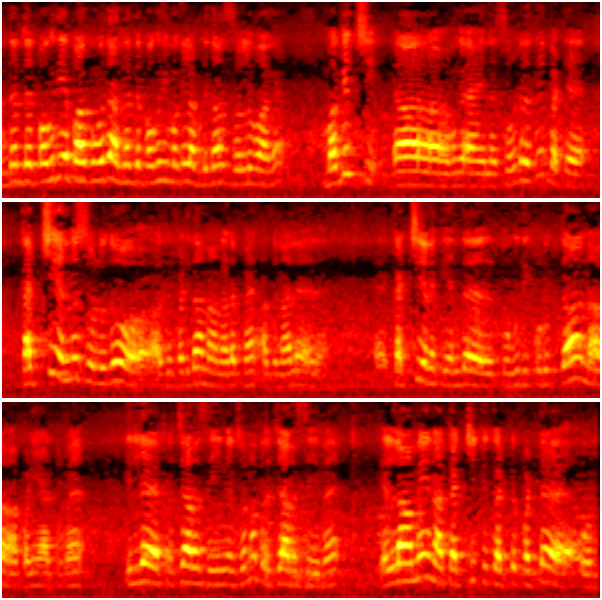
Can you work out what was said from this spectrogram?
அந்தந்த பகுதியை பார்க்கும்போது அந்தந்த பகுதி மக்கள் அப்படிதான் சொல்லுவாங்க. மகிழ்ச்சி அவங்க என்ன சொல்றது பட் கட்சி என்ன சொல்லுதோ அதுபடிதான் நான் நடப்பேன். அதனால கட்சி எனக்கு எந்த தொகுதி கொடுத்தா நான் பணியாற்றுவேன். இல்ல பிரச்சாரம் செய்யுங்கன்னு சொன்னா பிரச்சாரம் செய்வேன். எல்லாமே நான் கட்சிக்கு கட்டுப்பட்ட ஒரு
